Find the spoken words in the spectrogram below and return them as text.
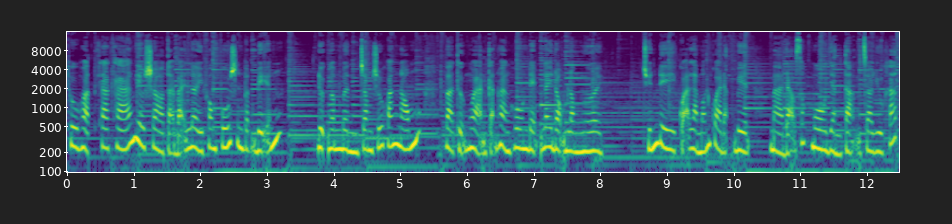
Thu hoạch kha khá nghêu sò tại bãi lầy phong phú sinh vật biển. Được ngâm mình trong suối khoáng nóng và thưởng ngoạn cảnh hoàng hôn đẹp lay động lòng người. Chuyến đi quả là món quà đặc biệt mà đảo Sóc Mô dành tặng cho du khách.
